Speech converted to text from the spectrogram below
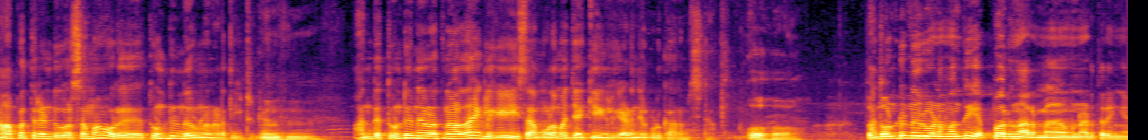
நாற்பத்தி ரெண்டு வருஷமாக ஒரு தொண்டு நிறுவனம் நடத்திக்கிட்டு இருக்கேன். அந்த தொண்டு நிறுவனத்தினால தான் எங்களுக்கு ஈசா மூலமாக ஜக்கி எங்களுக்கு இடைஞ்சல் கொடுக்க ஆரம்பிச்சிட்டான். ஓஹோ. இப்போ தொண்டு நிறுவனம் வந்து எப்போ இருந்து ஆரம்ப நடத்துகிறீங்க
